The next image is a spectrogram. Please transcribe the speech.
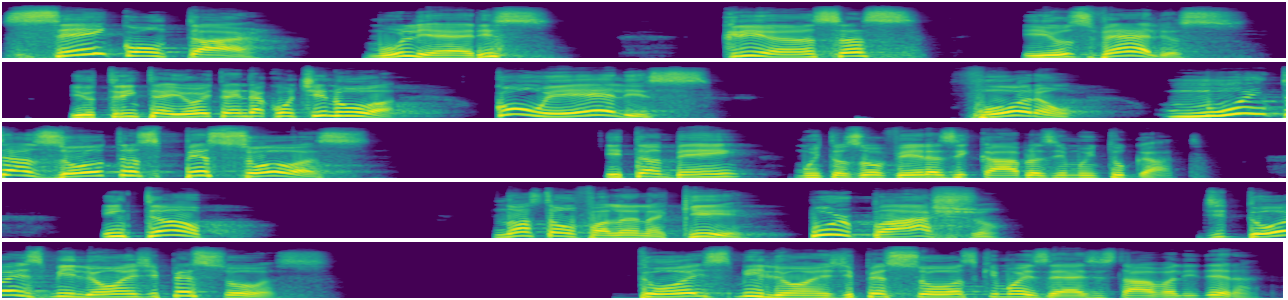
sem contar mulheres, crianças e os velhos. E o 38 ainda continua. Com eles foram muitas outras pessoas. E também muitas ovelhas e cabras e muito gado. Então, nós estamos falando aqui por baixo de 2 milhões de pessoas. 2 milhões de pessoas que Moisés estava liderando.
